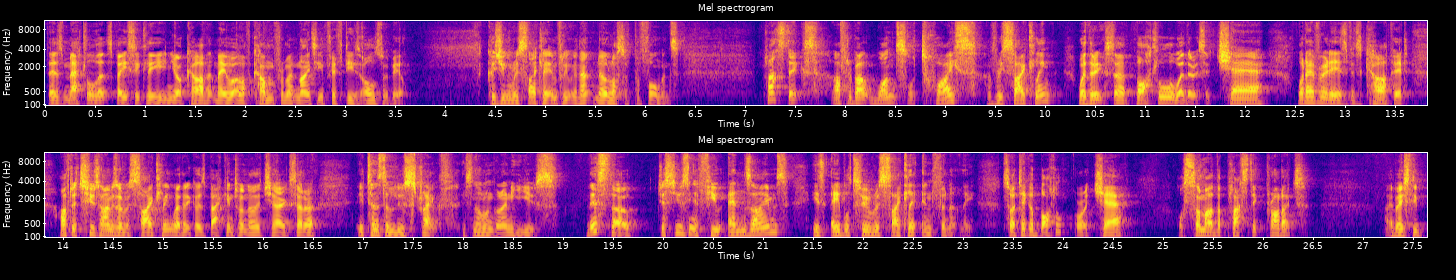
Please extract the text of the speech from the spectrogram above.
There's metal that's basically in your car that may well have come from a 1950s Oldsmobile, because you can recycle it infinitely without no loss of performance. Plastics, after about once or twice of recycling, whether it's a bottle, whether it's a chair, whatever it is, if it's a carpet, after two times of recycling, whether it goes back into another chair, etc., it tends to lose strength. It's no longer any use. This, though, just using a few enzymes is able to recycle it infinitely. So I take a bottle or a chair or some other plastic product, I basically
